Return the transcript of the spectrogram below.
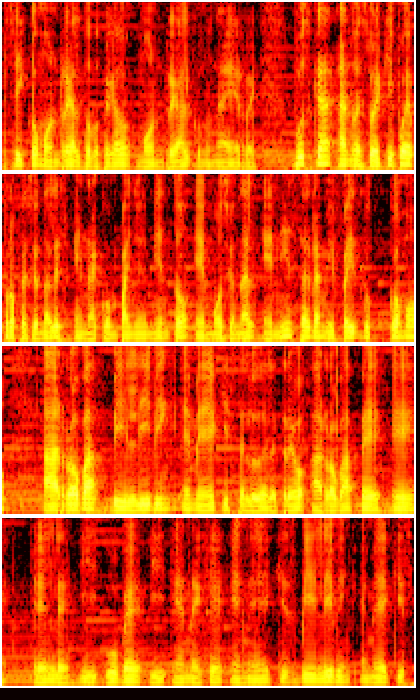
Psico Monreal, todo pegado, Monreal con una R. Busca a nuestro equipo de profesionales en acompañamiento emocional en Instagram y Facebook como believingmx, te lo deletreo, arroba B-E L-I-V-I-N-G-M-X, Believing MX.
